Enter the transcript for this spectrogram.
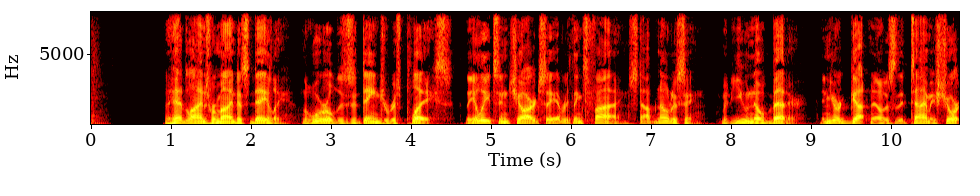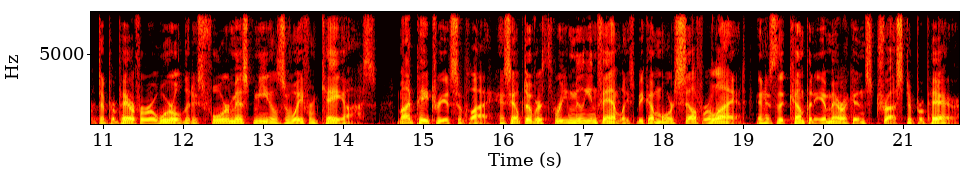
The headlines remind us daily the world is a dangerous place. The elites in charge say everything's fine, stop noticing. But you know better. And your gut knows that time is short to prepare for a world that is four missed meals away from chaos. My Patriot Supply has helped over 3 million families become more self reliant and is the company Americans trust to prepare.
